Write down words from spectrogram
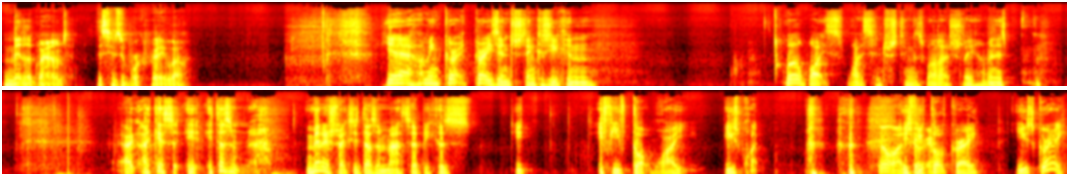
middle ground. This seems to work really well. Yeah, I mean, gray, gray's interesting because you can. Well, white's white's interesting as well. Actually, I mean, I, I guess it, it doesn't. In many respects, it doesn't matter because you, if you've got white, use white no, if you've got grey, use grey.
